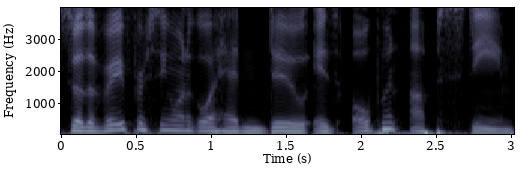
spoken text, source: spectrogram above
So the very first thing you want to go ahead and do is open up Steam.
